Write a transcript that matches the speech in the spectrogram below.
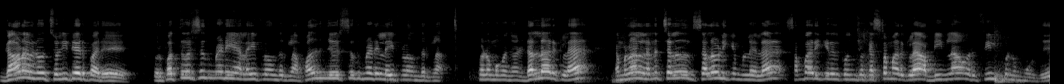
கான வினோத் சொல்லிட்டே இருப்பாரு ஒரு பத்து வருஷத்துக்கு முன்னாடி என் லைஃப்ல வந்திருக்கலாம் பதினஞ்சு வருஷத்துக்கு முன்னாடி லைஃப்ல வந்திருக்கலாம். இப்போ நம்ம கொஞ்சம் டல்லாக இருக்கல நம்மளால் நினைச்ச செலவழிக்க முடியல சம்பாதிக்கிறது கொஞ்சம் கஷ்டமாக இருக்கல அப்படின்லாம் அவர் ஃபீல் பண்ணும்போது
